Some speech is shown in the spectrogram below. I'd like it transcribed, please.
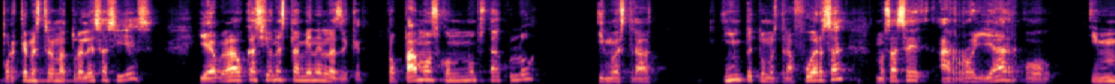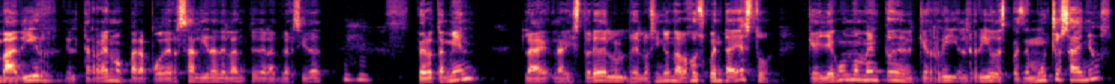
Porque nuestra naturaleza así es. Y habrá ocasiones también en las de que topamos con un obstáculo y nuestra ímpetu, nuestra fuerza nos hace arrollar o invadir el terreno para poder salir adelante de la adversidad. Uh -huh. Pero también la, la historia de, lo, de, los indios navajos cuenta esto, que llega un momento en el que el río, el río después de muchos años,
